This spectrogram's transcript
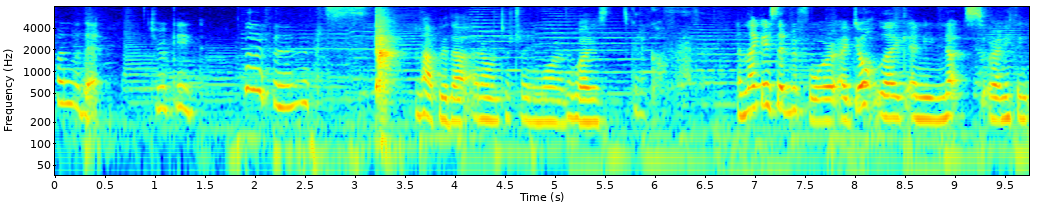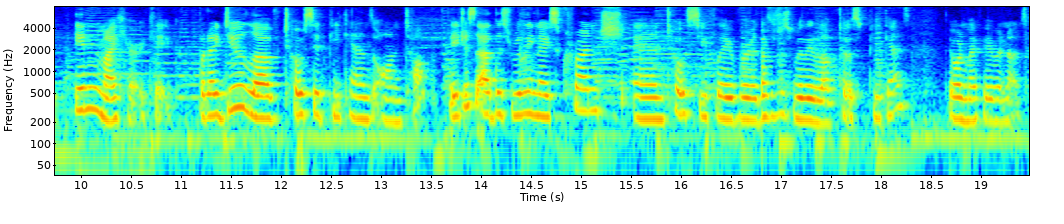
Fun with it. It's your cake. Perfect. I'm happy with that. I don't want to touch it anymore, otherwise it's gonna go forever. And like I said before, I don't like any nuts or anything in my carrot cake but I do love toasted pecans on top. They just add this really nice crunch and toasty flavor. I also just really love toasted pecans. They're one of my favorite nuts.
